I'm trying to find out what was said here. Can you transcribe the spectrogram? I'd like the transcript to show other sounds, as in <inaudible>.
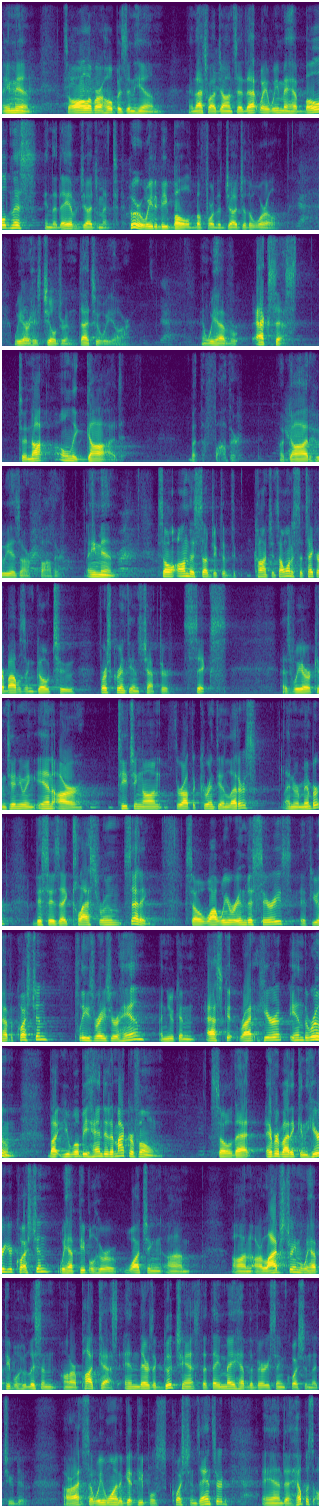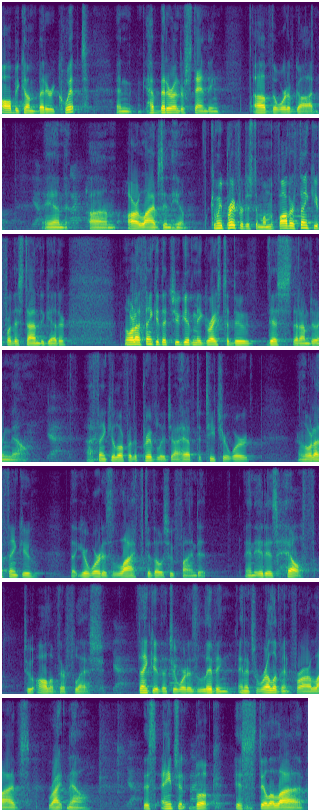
Amen. So all of our hope is in Him. And that's why John said, that way we may have boldness in the day of judgment. Who are we to be bold before the judge of the world? We are his children. That's who we are. And we have access to not only God, but the Father, a God who is our Father. Amen. So, on this subject of the conscience, I want us to take our Bibles and go to 1 Corinthians chapter 6 as we are continuing in our teaching on throughout the Corinthian letters. And remember, this is a classroom setting. So while we were in this series, if you have a question, please raise your hand and you can ask it right here in the room. But you will be handed a microphone so that everybody can hear your question. We have people who are watching um, on our live stream, and we have people who listen on our podcast. And there's a good chance that they may have the very same question that you do. All right, so we want to get people's questions answered and uh, help us all become better equipped and have better understanding of the Word of God and um, our lives in Him. Can we pray for just a moment? Father, thank you for this time together. Lord, I thank you that you give me grace to do this that I'm doing now. I thank you, Lord, for the privilege I have to teach your word. And Lord, I thank you that your word is life to those who find it, and it is health to all of their flesh. Thank you that your word is living and it's relevant for our lives right now. This ancient book is still alive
